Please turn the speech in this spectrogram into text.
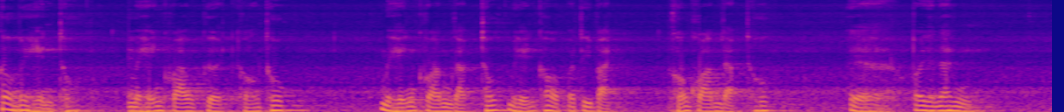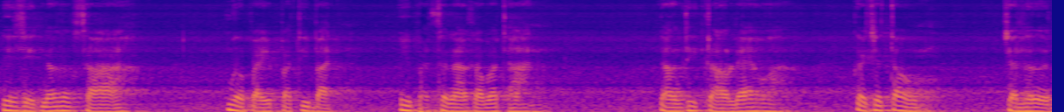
ก็ไม่เห็นทุกข์ไม่เห็นความเกิดของทุกข์ไม่เห็นความดับทุกข์ไม่เห็นข้อปฏิบัติของความดับทุกข์เออเพราะฉะนั้นนิสิตนักศึกษาเมื่อไปปฏิบัติ วิปัสสนากรรมฐาน ดังที่กล่าวแล้วว่าก็จะต้องเจริญ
